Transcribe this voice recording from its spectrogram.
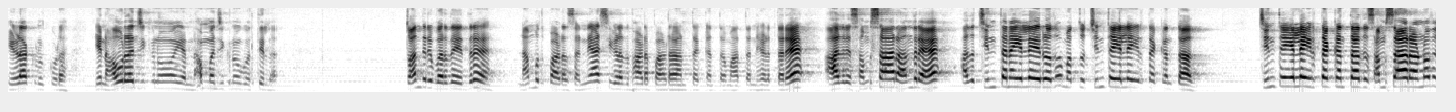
ಹೇಳಕ್ಕೂ ಕೂಡ. ಏನು ಅವ್ರ ಅಂಜಿಕನೋ, ಏನು ನಮ್ಮ ಅಂಜಿಕನೋ ಗೊತ್ತಿಲ್ಲ. ತೊಂದರೆ ಬರದೇ ಇದ್ರೆ ನಮ್ಮದು ಪಾಡ ಸನ್ಯಾಸಿಗಳದ್ದು ಬಾಡ ಪಾಡ ಅಂತಕ್ಕಂಥ ಮಾತನ್ನು ಹೇಳ್ತಾರೆ. ಆದರೆ ಸಂಸಾರ ಅಂದರೆ ಅದು ಚಿಂತನೆಯಲ್ಲೇ ಇರೋದು ಮತ್ತು ಚಿಂತೆಯಲ್ಲೇ ಇರ್ತಕ್ಕಂಥದ್ದು ಚಿಂತೆಯಲ್ಲೇ ಇರ್ತಕ್ಕಂಥದ್ದು ಸಂಸಾರ ಅನ್ನೋದು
